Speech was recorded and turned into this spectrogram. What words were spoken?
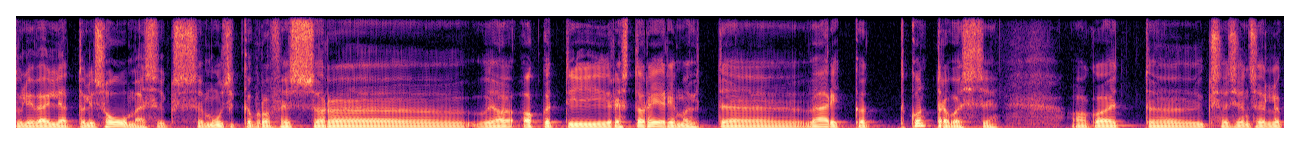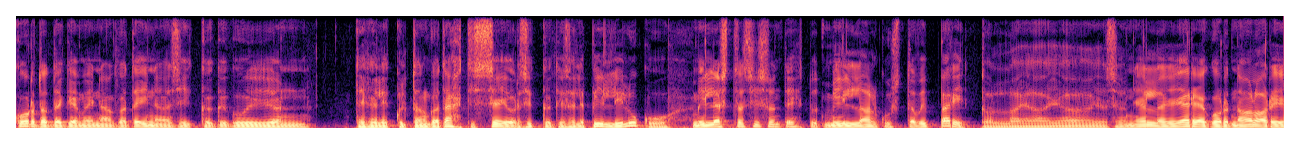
tuli välja, et oli Soomes üks muusikaprofessor äh, või hakati restaureerima ühte väärikat kontrabassi, aga et äh, üks asi on selle kordategemine, aga teine asi ikkagi, kui on tegelikult on ka tähtis seejuures ikkagi selle pilli lugu, millest ta siis on tehtud, millal, kust ta võib pärit olla? Ja, ja, ja see on jälle järjekordne Alari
